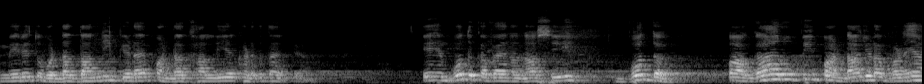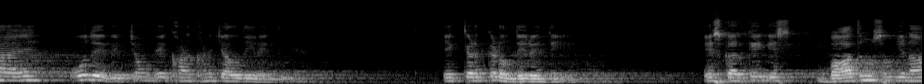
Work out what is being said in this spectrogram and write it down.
ਮੇਰੇ ਤੋਂ ਵੱਡਾ ਦਾਨੀ ਕਿਹੜਾ ਹੈ? ਭਾਂਡਾ ਖਾਲੀ ਹੈ, ਖੜਕਦਾ ਹੈ ਪਿਆ। ਇਹ ਬੁੱਧ ਕਵੈ ਨਾ ਨਾਸੀ। ਬੁੱਧ ਭਾਗਾ ਰੂਪੀ ਭਾਂਡਾ ਜਿਹੜਾ ਬਣਿਆ ਹੈ, ਉਹਦੇ ਵਿੱਚੋਂ ਇਹ ਖਣਖਣ ਖਣ ਚੱਲਦੀ ਰਹਿੰਦੀ ਇਹ ਕਿੜਕਿੜ ਹੁੰਦੀ ਰਹਿੰਦੀ ਹੈ। ਇਸ ਕਰਕੇ ਇਸ ਬਾਤ ਨੂੰ ਸਮਝਣਾ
